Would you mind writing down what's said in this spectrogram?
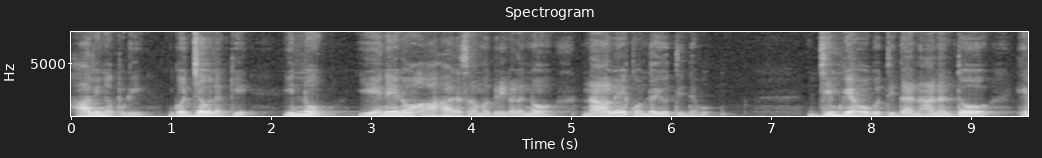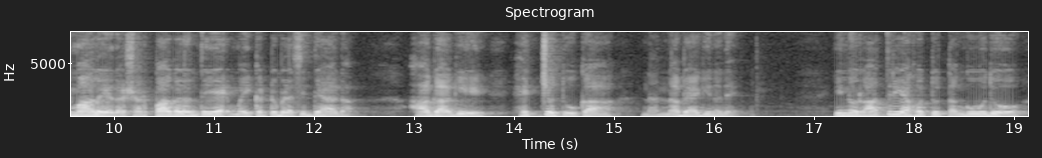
ಹಾಲಿನ ಪುಡಿ ಗೊಜ್ಜವಲಕ್ಕಿ ಇನ್ನೂ ಏನೇನೋ ಆಹಾರ ಸಾಮಗ್ರಿಗಳನ್ನು ನಾವೇ ಕೊಂಡೊಯ್ಯುತ್ತಿದ್ದೆವು. ಜಿಮ್ಗೆ ಹೋಗುತ್ತಿದ್ದ ನಾನಂತೂ ಹಿಮಾಲಯದ ಶರ್ಪಾಗಳಂತೆಯೇ ಮೈಕಟ್ಟು ಬೆಳೆಸಿದ್ದೆ ಆಗ ಹಾಗಾಗಿ ಹೆಚ್ಚು ತೂಕ ನನ್ನ ಬ್ಯಾಗಿನದೇ. ಇನ್ನು ರಾತ್ರಿಯ ಹೊತ್ತು ತಂಗುವುದು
